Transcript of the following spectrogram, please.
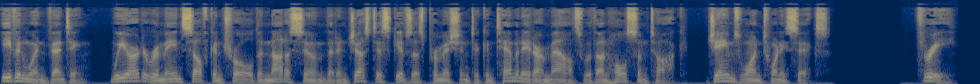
Even when venting, we are to remain self controlled and not assume that injustice gives us permission to contaminate our mouths with unwholesome talk. James 1:26. 3.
